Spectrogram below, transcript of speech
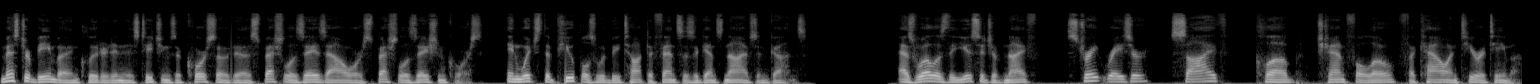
Mestre Bimba included in his teachings a Curso de Especialização or specialization course, in which the pupils would be taught defenses against knives and guns. As well as the usage of knife, straight razor, scythe, club, chanfolo, facao, and tira-teima.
